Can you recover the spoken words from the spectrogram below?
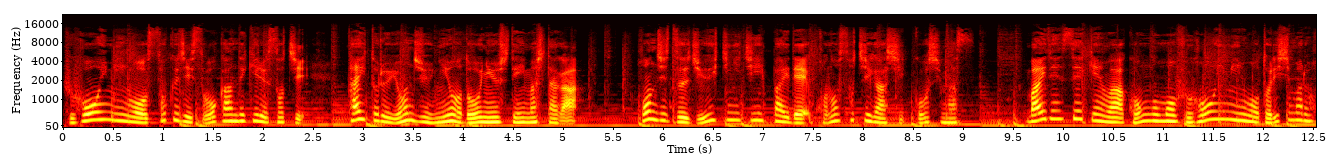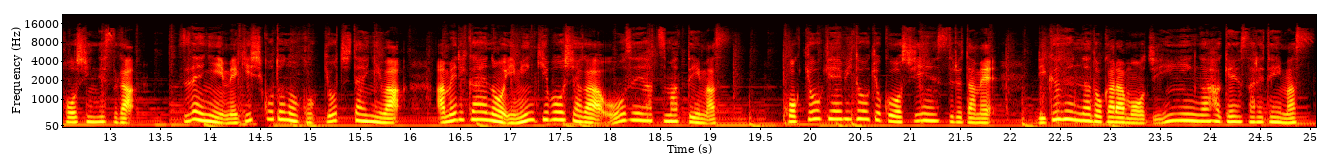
不法移民を即時送還できる措置、タイトル42を導入していましたが、本日11日いっぱいでこの措置が執行します。バイデン政権は今後も不法移民を取り締まる方針ですが、すでにメキシコとの国境地帯には、アメリカへの移民希望者が大勢集まっています。国境警備当局を支援するため、陸軍などからも人員が派遣されています。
